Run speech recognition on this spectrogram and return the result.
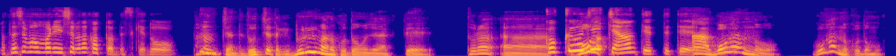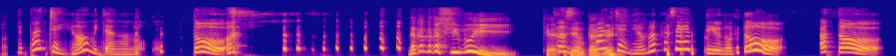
私もあんまり知らなかったんですけど、パンちゃんってどっちやったっけ？ブルーマの子供じゃなくて、トラ、あーコックおじいちゃん。って言ってて、あー、ご飯の、ご飯の子供か。でパンちゃんよみたいなの と、なかなか渋いキャそうですよ、選択パンちゃんにお任せっていうのと、あと、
